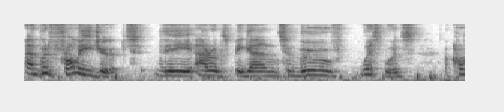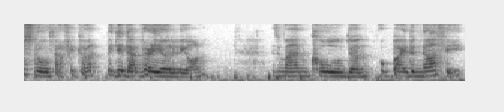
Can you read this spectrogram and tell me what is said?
Uh, but from Egypt, the Arabs began to move westwards across North Africa. They did that very early on. There's a man called um, ibn Nafi,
